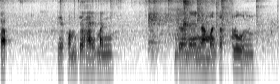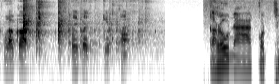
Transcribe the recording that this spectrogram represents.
ครับ เดี๋ยวผมจะให้มันเดินในน้ำมันสักครู่นึงแล้วก็ค่อยไปเก็บฮะกรุณากดแช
